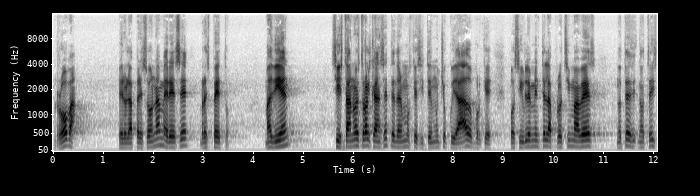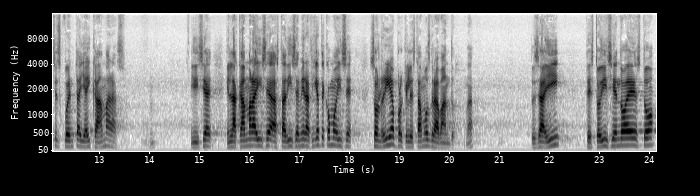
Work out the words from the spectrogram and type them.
roba, pero la persona merece respeto. Más bien, si está a nuestro alcance, tendremos que tener mucho cuidado, porque posiblemente la próxima vez no te, no te diste cuenta y hay cámaras. Y dice, en la cámara dice, hasta dice, mira, fíjate cómo dice, sonría porque le estamos grabando. Entonces ahí te estoy diciendo esto,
